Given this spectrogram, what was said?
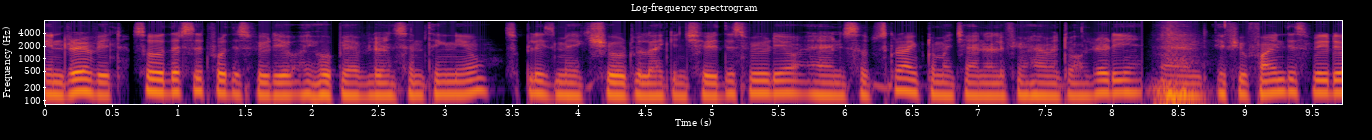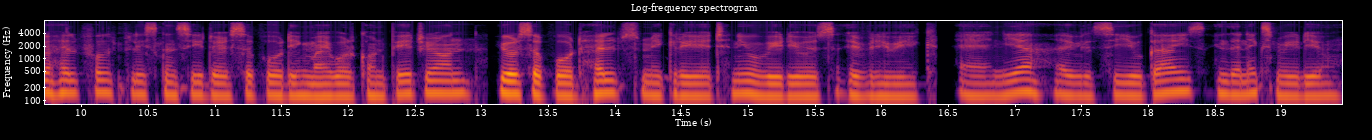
in Revit. So that's it for this video. I hope you have learned something new. So please make sure to like and share this video and subscribe to my channel if you haven't already. And if you find this video helpful, please consider supporting my work on Patreon. Your support helps me create new videos every week. And yeah, I will see you guys in the next video.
